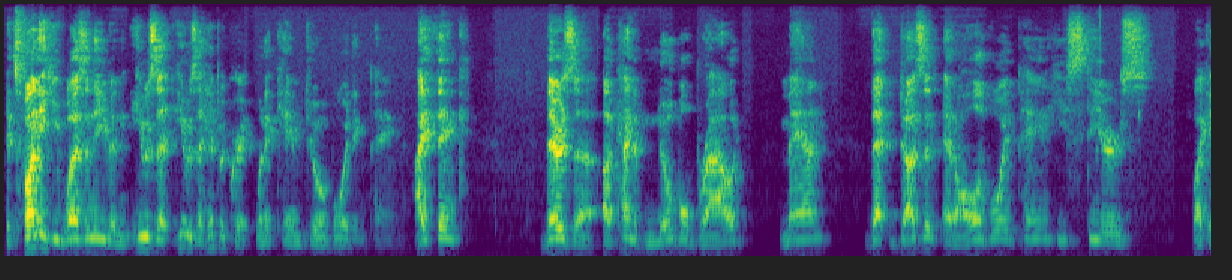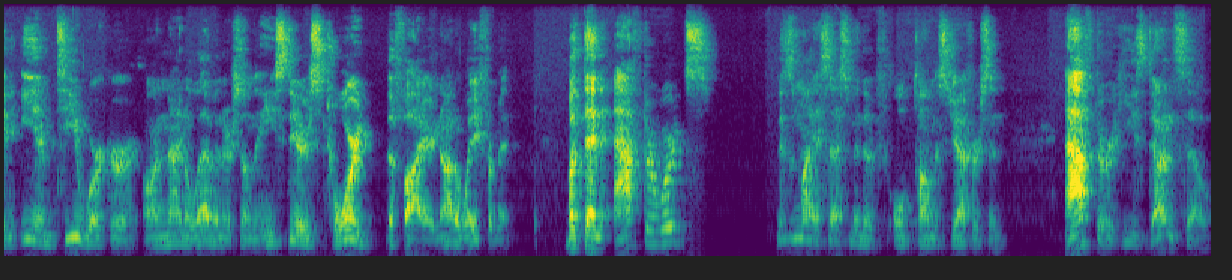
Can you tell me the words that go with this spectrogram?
it's funny he wasn't even he was a he was a hypocrite when it came to avoiding pain. I think there's a, a kind of noble browed man that doesn't at all avoid pain. He steers like an EMT worker on 9/11 or something. He steers toward the fire, not away from it. But then afterwards, this is my assessment of old Thomas Jefferson. After he's done so,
